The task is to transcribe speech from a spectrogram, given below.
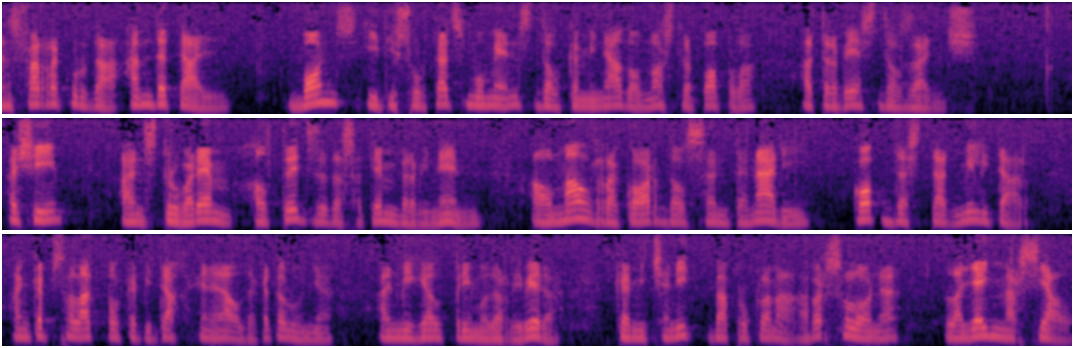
ens fa recordar amb detall bons i dissortats moments del caminar del nostre poble a través dels anys. Així, ens trobarem el 13 de setembre vinent al mal record del centenari cop d'estat militar encapçalat pel capità general de Catalunya, en Miguel Primo de Rivera, que a mitjanit va proclamar a Barcelona la llei marcial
